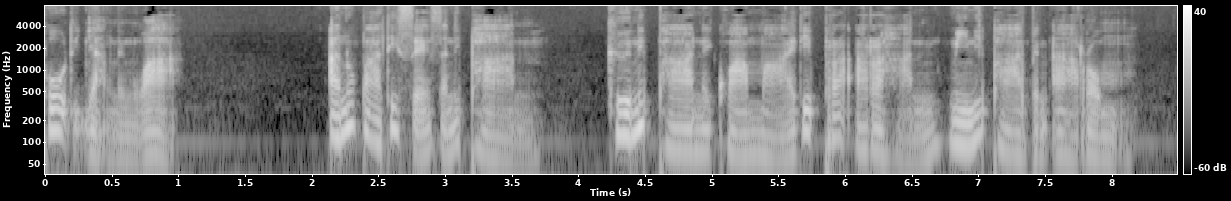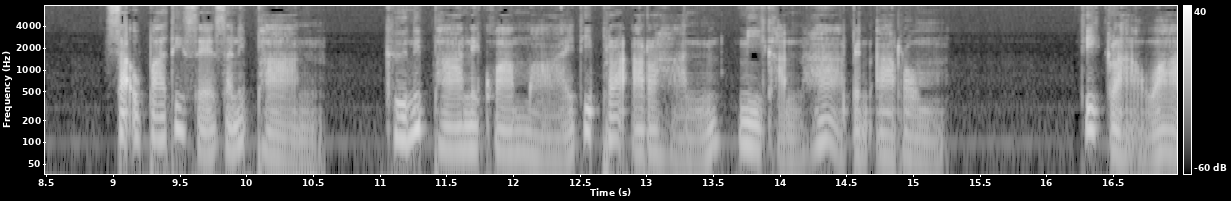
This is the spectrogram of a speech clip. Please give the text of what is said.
พูดอีกอย่างหนึ่งว่า อนุปาทิเสสนิพาน คือนิพพานในความหมายที่พระอรหันต์มีนิพพานเป็นอารมณ์สัพปาทิเสสนิพาน คือนิพพานในความหมายที่พระอรหันต์มีขันห้าเป็นอารมณ์ ที่กล่าวว่า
